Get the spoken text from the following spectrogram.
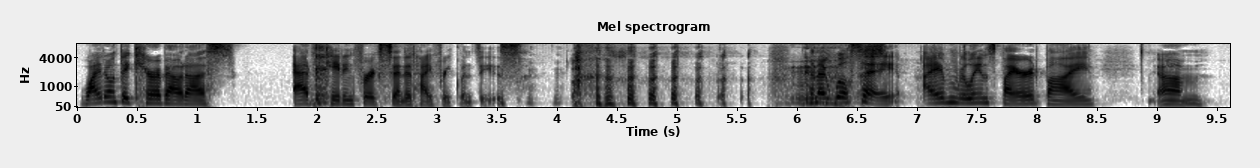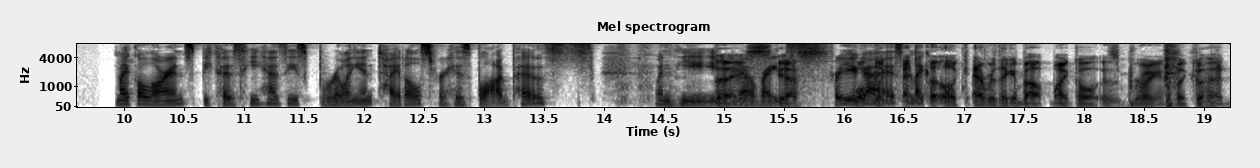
"Why Don't They Care About Us?" Advocating for extended high frequencies. And I will say, I am really inspired by um, Michael Lawrence because he has these brilliant titles for his blog posts when he you know, writes yes. for you Well, look, guys. I'm e- like, look, everything about Michael is brilliant. But go ahead.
